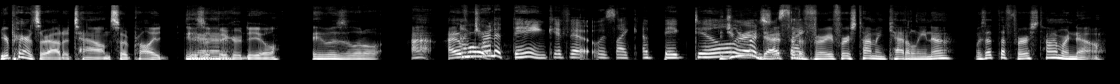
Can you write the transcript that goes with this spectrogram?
Your parents are out of town, so it probably is Yeah. a bigger deal. It was a little I, I've I'm al- trying to think if it was like a big deal Did you or meet my dad for like, the very first time in Catalina? Was that the first time or no?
